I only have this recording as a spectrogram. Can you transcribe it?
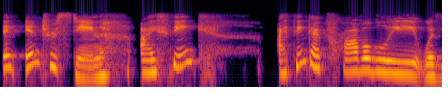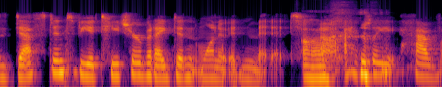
it, interesting. I think I think I probably was destined to be a teacher, but I didn't want to admit it. Oh. Uh, I actually have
